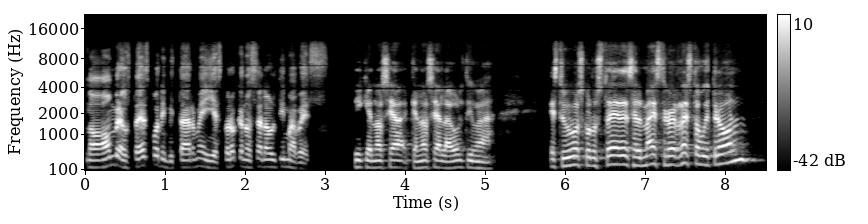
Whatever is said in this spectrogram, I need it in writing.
No, hombre, a ustedes por invitarme y espero que no sea la última vez. Sí, que no sea, que no sea la última. Estuvimos con ustedes el maestro Ernesto Buitrón.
